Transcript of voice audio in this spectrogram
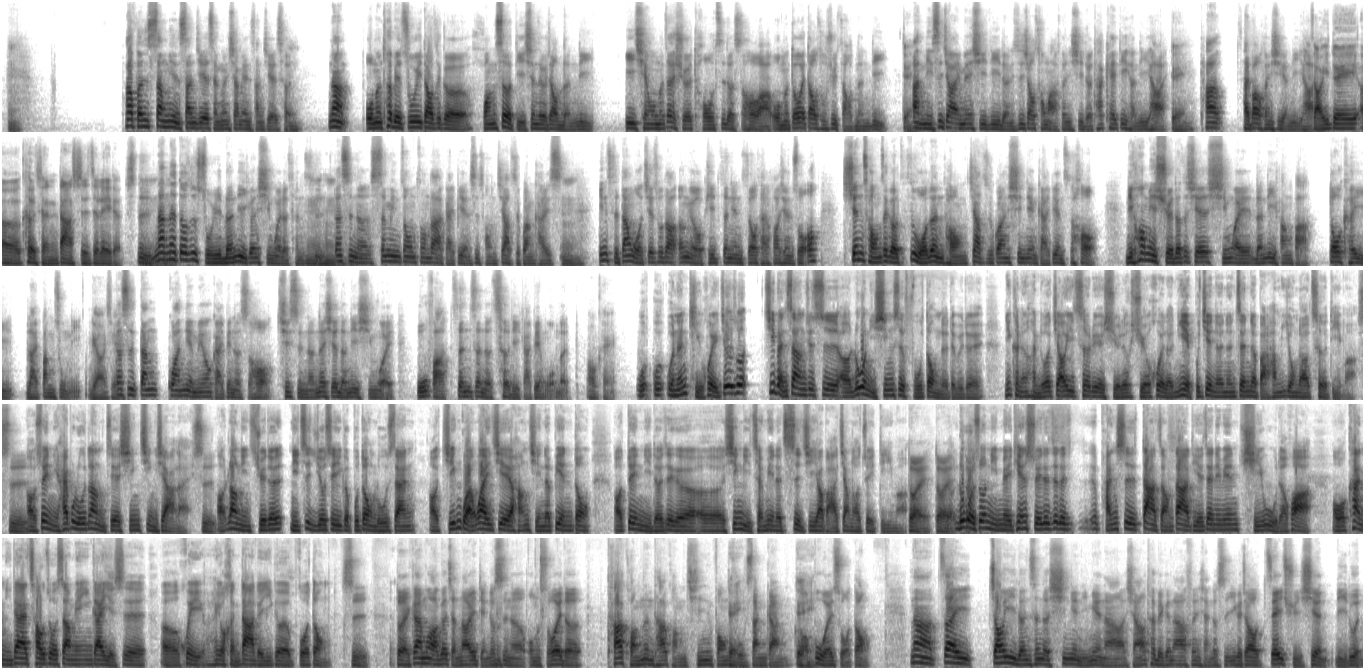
它分上面三阶层跟下面三阶层。嗯、那我们特别注意到这个黄色底线，这个叫能力。以前我们在学投资的时候啊，我们都会到处去找能力。对啊，你是教 MACD 的，你是教筹码分析的，他 K D 很厉害，对，他财报分析很厉害，找一堆呃课程大师之类的，是，那那都是属于能力跟行为的层次。嗯、但是呢，生命中重大的改变是从价值观开始。嗯、因此，当我接触到 NLP 正念之后，才发现说，哦，先从这个自我认同、价值观、信念改变之后，你后面学的这些行为能力方法。都可以来帮助你了解，但是当观念没有改变的时候，其实呢，那些能力行为无法真正的彻底改变我们。OK，我我我能体会，就是说。基本上就是呃，如果你心是浮动的，对不对？你可能很多交易策略学了学会了，你也不见得能真的把它们用到彻底嘛。是哦，所以你还不如让你这些心静下来，是哦，让你觉得你自己就是一个不动如山哦。尽管外界行情的变动哦，对你的这个呃心理层面的刺激要把它降到最低嘛。对对。如果说你每天随着这个盘势大涨大跌在那边起舞的话，我看你在操作上面应该也是呃会有很大的一个波动。是。对，刚才莫华哥讲到一点，就是呢，嗯、我们所谓的他狂任他狂，清风拂山岗，哦，不为所动。那在交易人生的信念里面啊，想要特别跟大家分享，就是一个叫 J 曲线理论。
